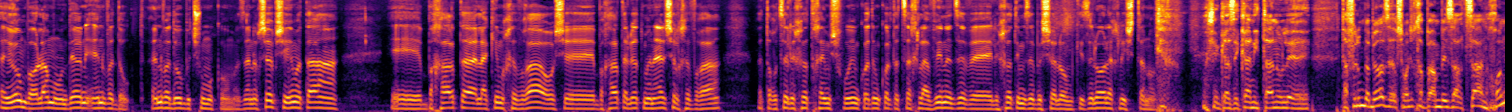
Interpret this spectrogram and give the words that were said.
היום בעולם המודרני אין ודאות, אין ודאות בשום מקום. אז אני חושב שאם אתה אה, בחרת להקים חברה, או שבחרת להיות מנהל של חברה, ואתה רוצה לחיות חיים שפויים, קודם כל אתה צריך להבין את זה ולחיות עם זה בשלום, כי זה לא הולך להשתנות. מה שנקרא, זה כאן איתנו ל... אתה אפילו מדבר על זה, שמעתי אותך פעם באיזה הרצאה, נכון?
